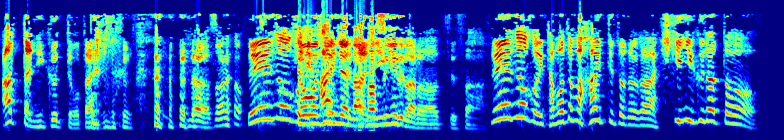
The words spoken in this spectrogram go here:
あった肉って答えるんだけど。い。だからそれを、冷蔵庫に標準じゃ入ってた肉なさすぎるだろ、だってさ。冷蔵庫にたまたま入ってたのが、ひき肉だと、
